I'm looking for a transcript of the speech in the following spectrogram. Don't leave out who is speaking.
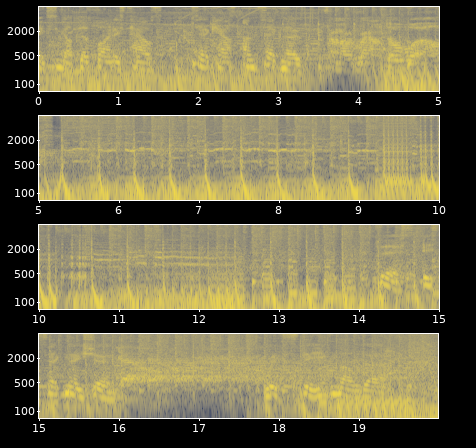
Speaker 1: mixing up the finest house, tech house, and techno from around the world. This is Technation with Steve Mulder.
